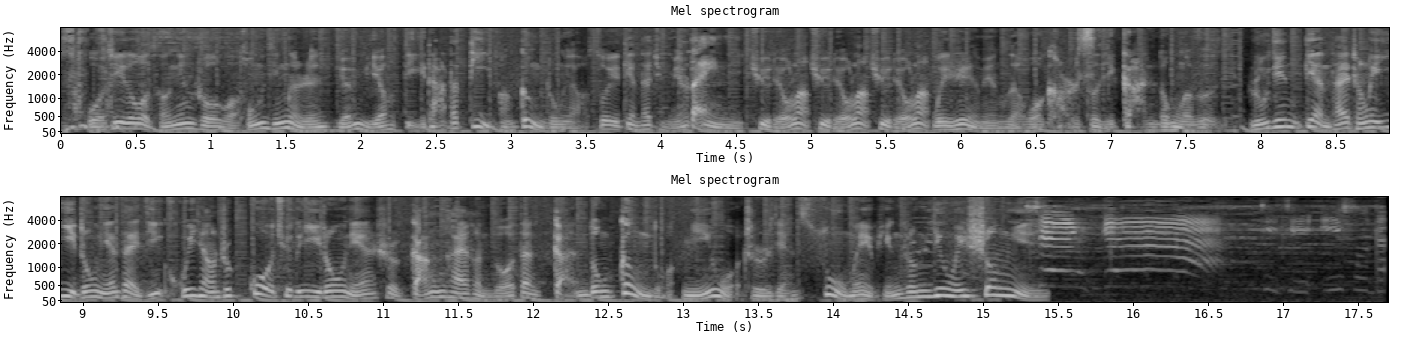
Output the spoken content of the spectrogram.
我记得我曾经说过，同行的人远比要抵达的地方更重要，所以电台取名带你去流浪，去流浪，去流浪。为这个名字，我可是自己感动了自己。如今电台成立一周年在即，回想至过去的一周年，是感慨很多，但感动更多。你我之间素昧平生，因为声音。这件衣服的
